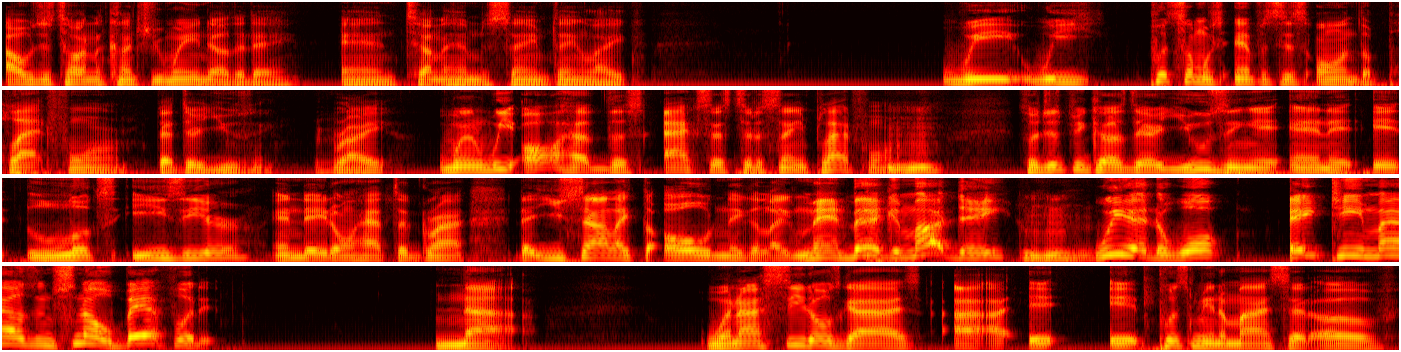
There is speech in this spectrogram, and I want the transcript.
I was just talking to Country Wayne the other day and telling him the same thing. Like, we we put so much emphasis on the platform that they're using, mm-hmm. right? When we all have this access to the same platform. Mm-hmm. So just because they're using it and it, it looks easier and they don't have to grind, that you sound like the old nigga. Like, man, back in my day, mm-hmm. we had to walk 18 miles in snow barefooted. Nah. When I see those guys, I, I it it puts me in the mindset of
